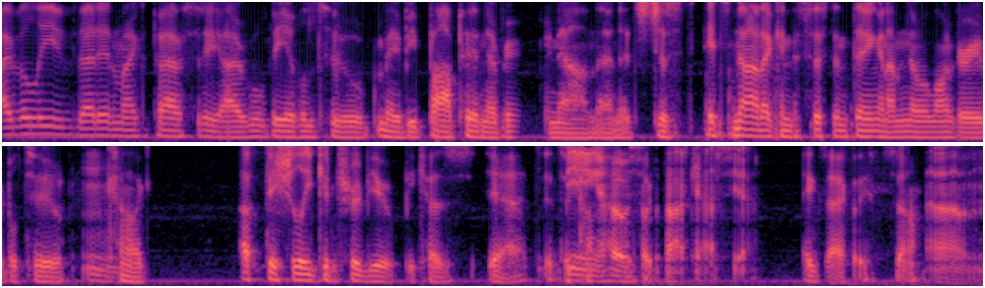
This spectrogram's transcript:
I, I believe that in my capacity, I will be able to maybe pop in every now and then. It's just it's not a consistent thing, and I'm no longer able to mm-hmm. kind of like officially contribute because yeah, it's being a, a host of the podcast. Yeah, exactly. So, um,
